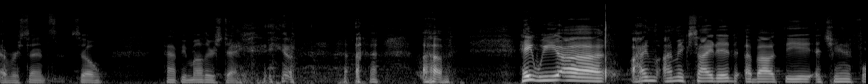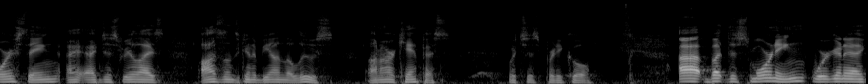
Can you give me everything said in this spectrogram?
ever since. So, happy Mother's Day. um, hey, we uh, I'm I'm excited about the Enchanted Forest thing. I, I just realized Oslin's going to be on the loose on our campus, which is pretty cool. Uh, but this morning, we're going to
